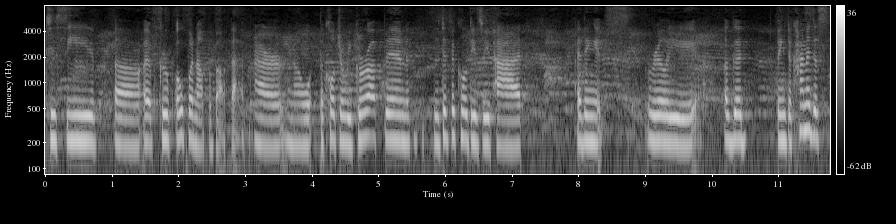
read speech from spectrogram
to see uh, a group open up about that. Our, you know, the culture we grew up in, the difficulties we've had. I think it's really a good thing to kind of just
